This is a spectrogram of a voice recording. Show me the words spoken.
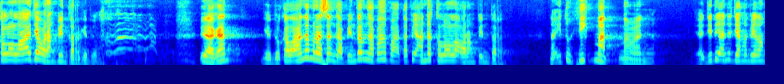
Kelola aja orang pinter gitu. Iya kan? Gitu. Kalau Anda merasa nggak pinter nggak apa-apa, tapi Anda kelola orang pinter. Nah itu hikmat namanya. Ya, jadi Anda jangan bilang,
